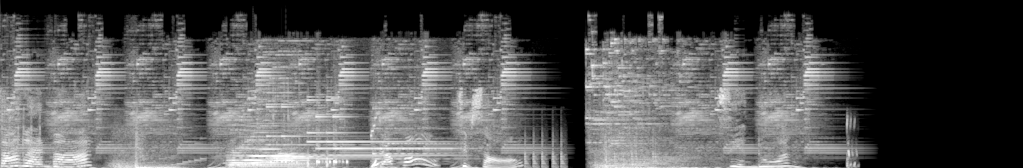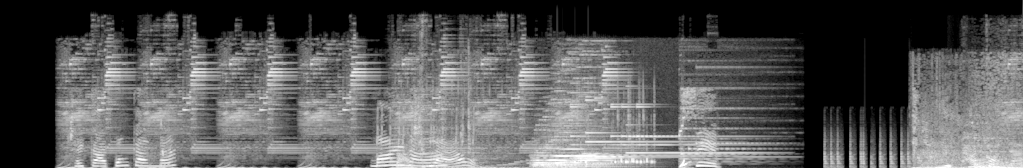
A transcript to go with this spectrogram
สร้างแลนด์มาร์คดับเบิลสิบสองเสี่ยงดวง ใช้การป้องกันนะ ไม่นะฉันแล้ว สิบหยุดพักก่อนนะ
